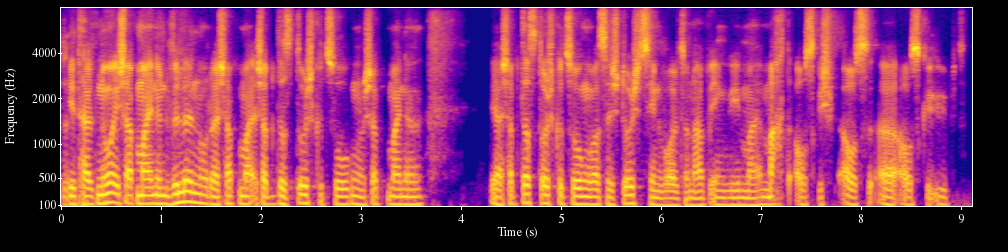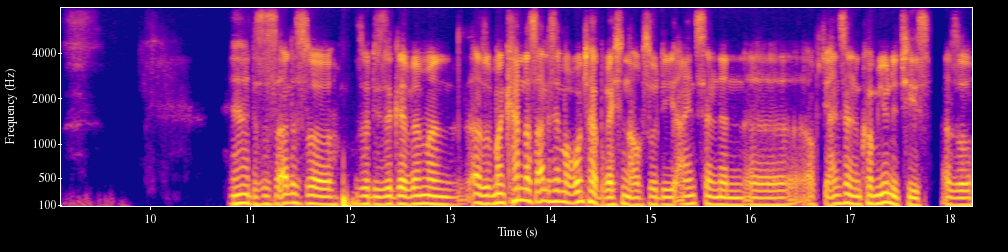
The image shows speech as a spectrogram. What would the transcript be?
Es geht halt nur, ich habe meinen Willen oder ich habe ich hab das durchgezogen, ich habe meine ja, ich habe das durchgezogen, was ich durchziehen wollte und habe irgendwie mal Macht aus, aus, äh, ausgeübt. Ja, das ist alles so, so diese, wenn man, also man kann das alles immer runterbrechen auf so die einzelnen, äh, auf die einzelnen Communities. Also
